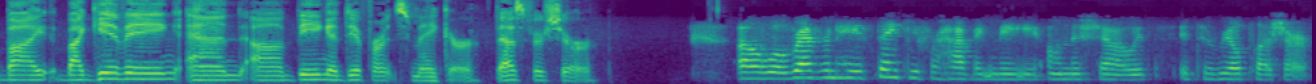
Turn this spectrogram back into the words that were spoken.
by by giving and uh, being a difference maker. That's for sure. Oh well, Reverend Hayes, thank you for having me on the show. It's it's a real pleasure.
